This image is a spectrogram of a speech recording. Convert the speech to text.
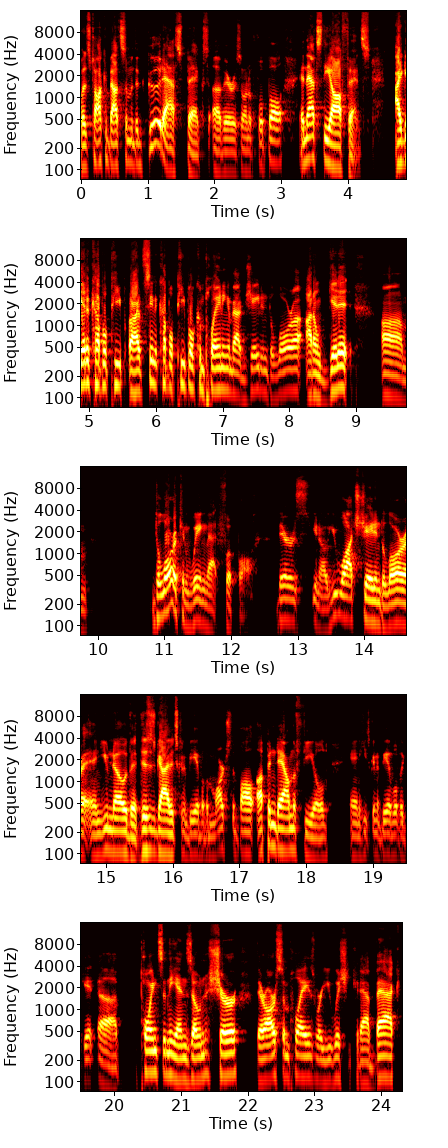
let's talk about some of the good aspects of Arizona football, and that's the offense. I get a couple people, I've seen a couple people complaining about Jayden de Laura. I don't get it. Um, de Laura can wing that football. There's, you know, you watch Jayden de Laura and you know that this is a guy that's going to be able to march the ball up and down the field and he's going to be able to get uh, points in the end zone. Sure, there are some plays where you wish he could have back,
